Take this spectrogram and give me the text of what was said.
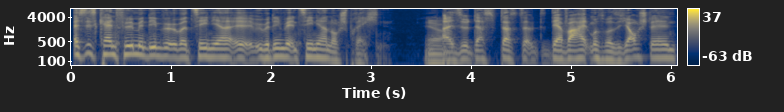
es ist kein Film, in dem wir über zehn Jahre, äh, über den wir in zehn Jahren noch sprechen. Ja. Also das, das, der Wahrheit muss man sich auch stellen.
